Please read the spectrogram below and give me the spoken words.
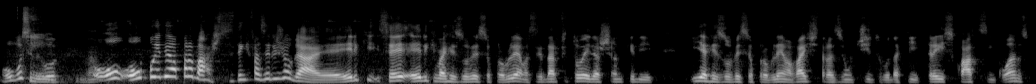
Ou você. Sim. ou- ou, ou põe ele lá pra baixo. Você tem que fazer ele jogar. É ele que, se é ele que vai resolver seu problema. Você draftou ele achando que ele ia resolver seu problema, vai te trazer um título daqui 3, 4, 5 anos.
